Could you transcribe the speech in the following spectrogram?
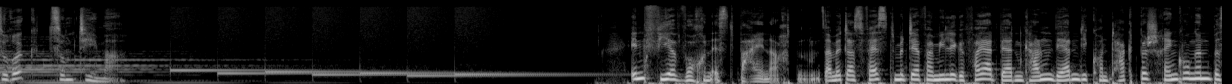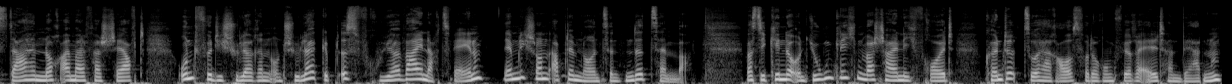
Zurück zum Thema. In vier Wochen ist Weihnachten. Damit das Fest mit der Familie gefeiert werden kann, werden die Kontaktbeschränkungen bis dahin noch einmal verschärft und für die Schülerinnen und Schüler gibt es früher Weihnachtsferien, nämlich schon ab dem 19. Dezember. Was die Kinder und Jugendlichen wahrscheinlich freut, könnte zur Herausforderung für ihre Eltern werden,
